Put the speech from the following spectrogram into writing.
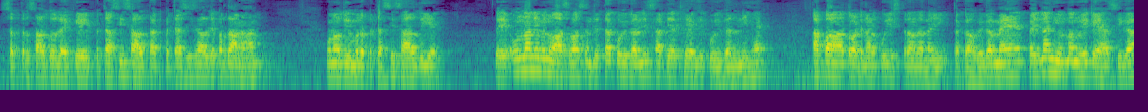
70 ਸਾਲ ਤੋਂ ਲੈ ਕੇ 85 ਸਾਲ ਤੱਕ 85 ਸਾਲ ਦੇ ਪ੍ਰਧਾਨ ਹਨ, ਉਹਨਾਂ ਦੀ ਉਮਰ 85 ਸਾਲ ਦੀ ਹੈ। ਤੇ ਉਹਨਾਂ ਨੇ ਮੈਨੂੰ ਆਸਵਾਸਨ ਦਿੱਤਾ, ਕੋਈ ਗੱਲ ਨਹੀਂ, ਸਾਡੇ ਇੱਥੇ ਅਜੇ ਕੋਈ ਗੱਲ ਨਹੀਂ ਹੈ। ਆਪਾਂ ਤੁਹਾਡੇ ਨਾਲ ਕੋਈ ਇਸ ਤਰ੍ਹਾਂ ਦਾ ਨਹੀਂ ਧੱਕਾ ਹੋਵੇਗਾ। ਮੈਂ ਪਹਿਲਾਂ ਹੀ ਉਹਨਾਂ ਨੂੰ ਇਹ ਕਿਹਾ ਸੀਗਾ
